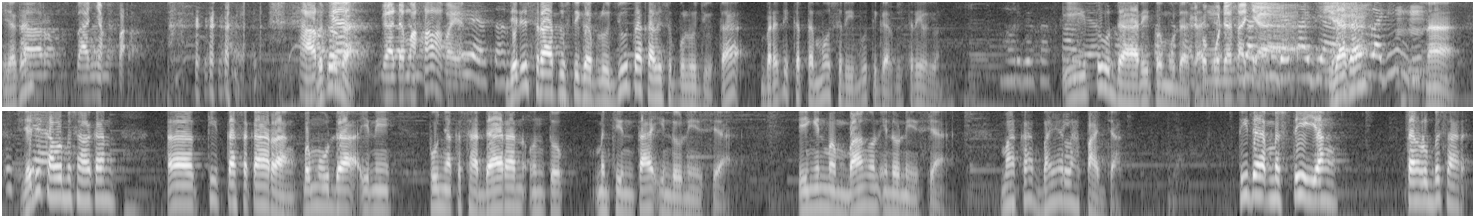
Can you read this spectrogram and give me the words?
Iya kan? banyak Pak. Seharusnya nggak ada masalah Pak ya? Iya, Jadi 130 juta kali 10 juta berarti ketemu 1.300 triliun. Luar biasa sekali Itu ya, dari pemuda saja. Pemuda saja. Iya kan? Lagi hmm. Nah, usia. jadi kalau misalkan uh, kita sekarang pemuda ini punya kesadaran untuk mencintai Indonesia, ingin membangun Indonesia, maka bayarlah pajak. Tidak mesti yang terlalu besar,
